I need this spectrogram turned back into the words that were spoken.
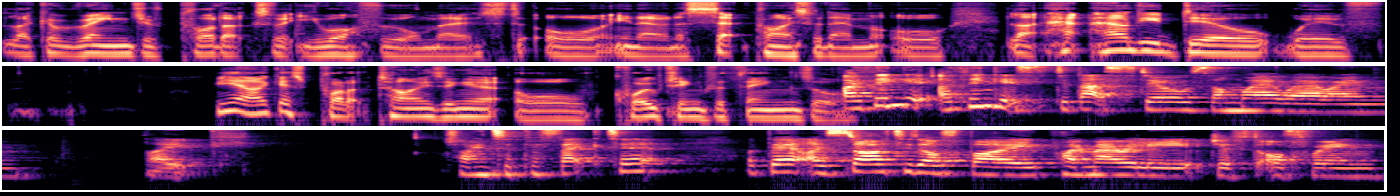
like a range of products that you offer almost, or you know, and a set price for them, or like how, how do you deal with? Yeah, I guess productizing it or quoting for things, or I think it, I think it's that's still somewhere where I'm like trying to perfect it a bit. I started off by primarily just offering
